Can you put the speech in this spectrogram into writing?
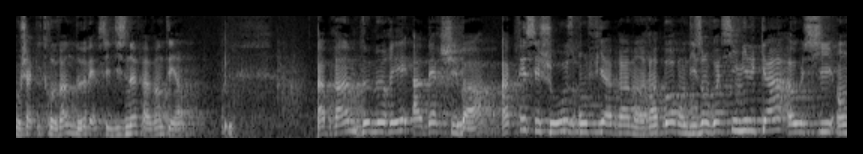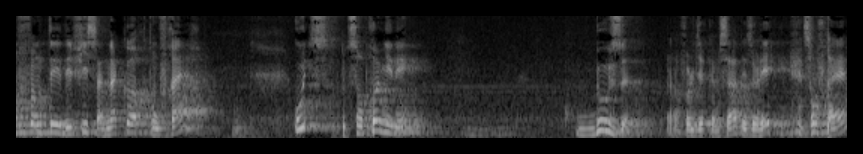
au chapitre 22, versets 19 à 21. Abraham demeurait à Beersheba. Après ces choses, on fit à Abraham un rapport en disant Voici Milka a aussi enfanté des fils à Nacor, ton frère. Outs, son premier-né. Bouz, il faut le dire comme ça, désolé, son frère.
